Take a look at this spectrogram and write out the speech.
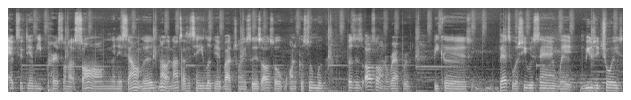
accidentally press on a song and it sound good. No, nine times out of ten you look at it by choice. So it's also on the consumer, but it's also on the rapper because back to what she was saying with music choice.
